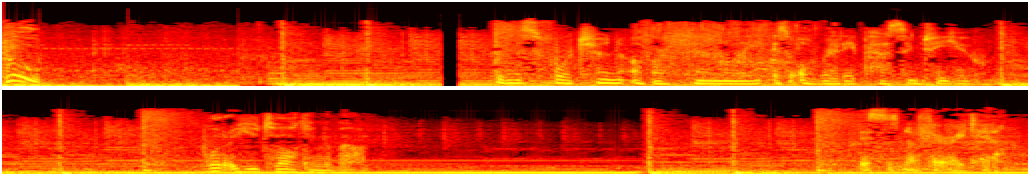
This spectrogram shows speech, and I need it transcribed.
Who? The misfortune of our family is already passing to you. What are you talking about? This is no fairy tale.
